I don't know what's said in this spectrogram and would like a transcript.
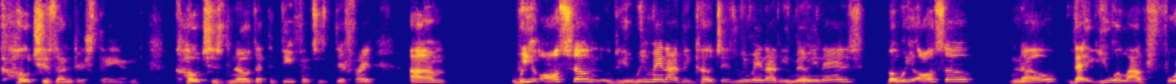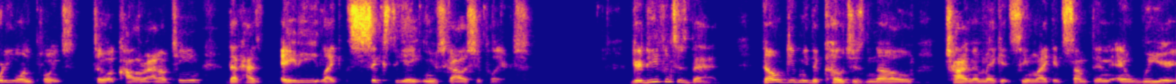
coaches understand coaches know that the defense is different um we also we may not be coaches we may not be millionaires but we also know that you allowed 41 points to a colorado team that has 80 like 68 new scholarship players your defense is bad. Don't give me the coaches no trying to make it seem like it's something and weird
